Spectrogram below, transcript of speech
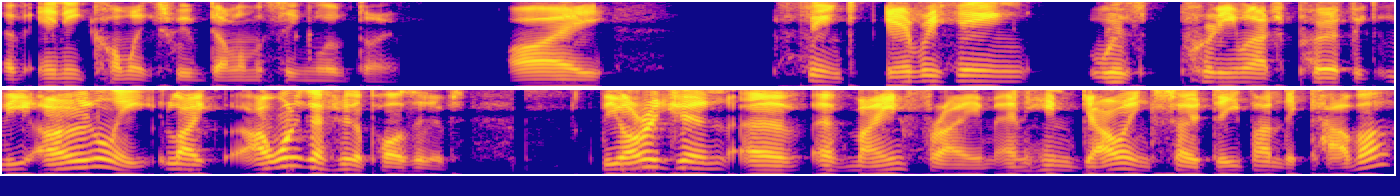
of any comics we've done on the Signal of Doom. I think everything was pretty much perfect. The only, like, I want to go through the positives. The origin of, of Mainframe and him going so deep undercover,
